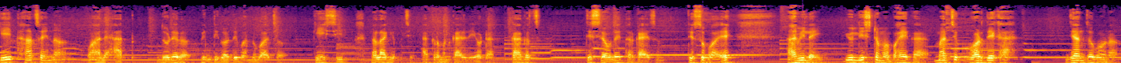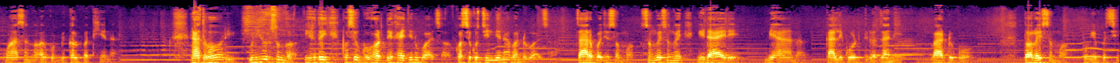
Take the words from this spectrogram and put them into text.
केही थाहा छैन। उहाँले हात जोडेर बिन्ती गर्दै भन्नुभएछ। केही सिप नलागेपछि आक्रमणकारीले एउटा कागज तेस्र्याउँदै थर्काएछन्। त्यसो भए हामीलाई यो लिस्टमा भएका मान्छेको घर देखा। ज्यान जोगाउन उहाँसँग अर्को विकल्प थिएन। रातभरि उनीहरूसँग हिँड्दै कसैको घर देखाइदिनु भएछ कसैको चिन्दिन भन्नुभएछ चार बजेसम्म सँगै सँगै हिँडाएर बिहान कालीकोटतिर जाने बाटोको तलैसम्म पुगेपछि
